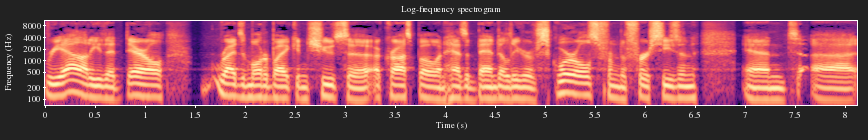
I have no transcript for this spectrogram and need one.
reality that Daryl rides a motorbike and shoots a, a crossbow and has a bandolier of squirrels from the first season, and uh,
